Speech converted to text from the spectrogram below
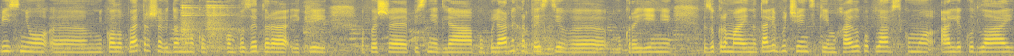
пісню е, Нікола Петраша, відомого композитора, який пише пісні для популярних артистів е, в Україні, зокрема і Наталі Бучинській, Михайлу Поплавському, Аллі Кудлай.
